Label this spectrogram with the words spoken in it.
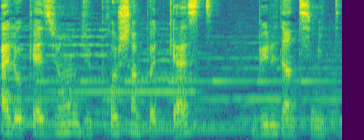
à l'occasion du prochain podcast Bulle d'intimité.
